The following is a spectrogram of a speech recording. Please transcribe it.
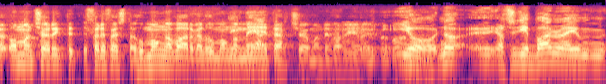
Ja. Om man kör riktigt, för det första, hur många varv eller hur många meter kör man? Det varierar ju på banan. Jo, no, alltså de banorna är ju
